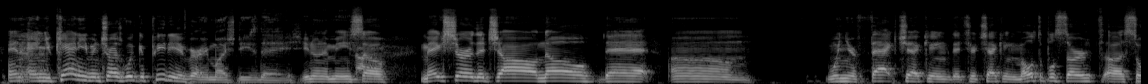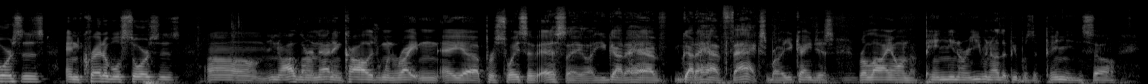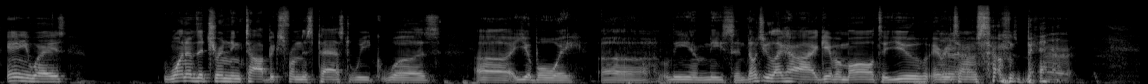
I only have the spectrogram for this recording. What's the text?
And and you can't even trust Wikipedia very much these days. You know what I mean? So make sure that y'all know that um, when you're fact checking, that you're checking multiple sur- uh, sources and credible sources. Um, you know, I learned that in college when writing a uh, persuasive essay. Like you gotta have you gotta have facts, bro. You can't just rely on opinion or even other people's opinions. So, anyways, one of the trending topics from this past week was uh, your boy uh, Liam Neeson. Don't you like how I give them all to you every time something's bad?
